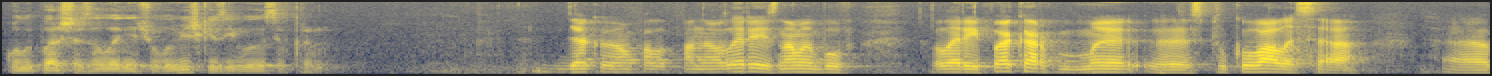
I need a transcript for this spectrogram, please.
коли перші зелені чоловічки з'явилися в Криму. Дякую вам, пане- Валерій. З нами був Валерій Пекар. Ми е, спілкувалися е,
